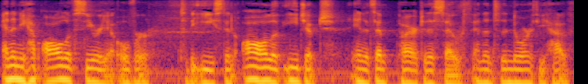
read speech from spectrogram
And then you have all of Syria over to the east, and all of Egypt in its empire to the south, and then to the north you have,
